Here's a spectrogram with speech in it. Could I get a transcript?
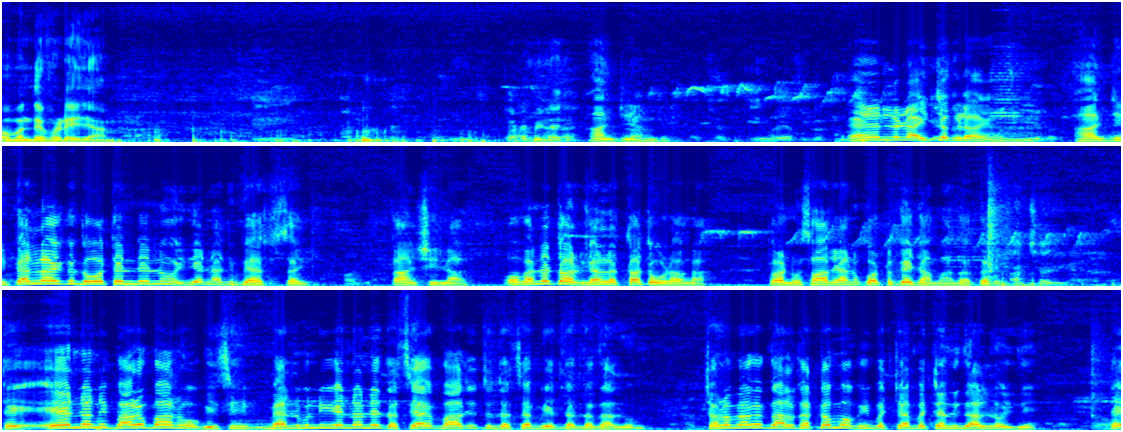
ਉਹ ਬੰਦੇ ਫੜੇ ਜਾਣ। ਤੁਹਾਡਾ ਬੇਟਾ ਜੀ? ਹਾਂਜੀ ਹਾਂਜੀ। ਕੀ ਹੋਇਆ ਸੀਗਾ? ਇਹ ਲੜਾਈ ਝਗੜਾ ਹੋਇਆ। ਹਾਂਜੀ ਪਹਿਲਾਂ ਇੱਕ ਦੋ ਤਿੰਨ ਦਿਨ ਹੋਈ ਇਹਨਾਂ ਦੀ ਬਹਿਸ ਸਾਈ ਕਾਂਸ਼ੀ ਨਾਲ। ਉਹ ਕਹਿੰਦਾ ਤੁਹਾਡੀਆਂ ਲੱਤਾਂ ਤੋੜਾਂਗਾ। ਤੁਹਾਨੂੰ ਸਾਰਿਆਂ ਨੂੰ ਕੁੱਟ ਕੇ ਜਾਵਾਂਗਾ ਘਰੇ। ਅੱਛਾ ਜੀ। ਤੇ ਇਹਨਾਂ ਦੀ ਬਾਰੋ ਬਾਰ ਹੋ ਗਈ ਸੀ। ਮੈਨੂੰ ਨਹੀਂ ਇਹਨਾਂ ਨੇ ਦੱਸਿਆ ਬਾਅਦ ਵਿੱਚ ਦੱਸਿਆ ਵੀ ਇਦਾਂ ਦਾ ਗੱਲ ਹੋ ਗਈ। ਚਲੋ ਮੈਂ ਕਿਹਾ ਗੱਲ ਖਤਮ ਹੋ ਗਈ ਬੱਚਾ ਬੱਚਿਆਂ ਦੀ ਗੱਲ ਹੋਈ ਹੈ। ਤੇ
